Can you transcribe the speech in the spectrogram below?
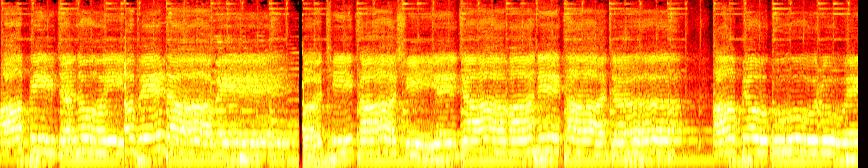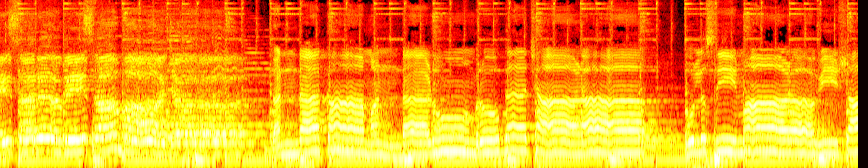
આપી જનોઈ બેડાવે पशि काशी ये जावाने काज। आप्यो गुरुवे सर्वे समाज। दण्डका कामण्ड मृगछाणा तुलसी माळ मा विशा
